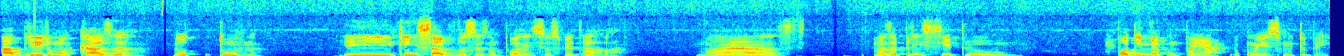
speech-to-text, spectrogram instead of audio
abrir uma casa noturna e quem sabe vocês não podem se hospedar lá. Mas, mas a princípio podem me acompanhar. Eu conheço muito bem.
